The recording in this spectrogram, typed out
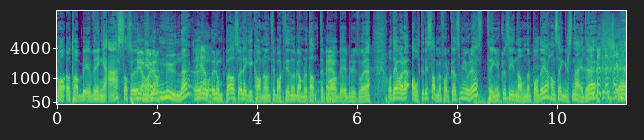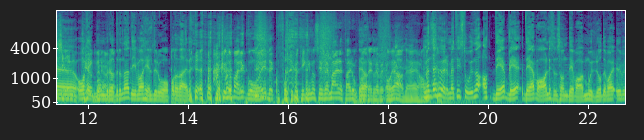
å ta vrenge ass, altså Ja, ned med Ja. mune, rumpa, og så legge kameraene tilbake til noen gamle tanter på Ja. bryllupsbordet. Og det var det alltid de samme folka som gjorde. Trenger jo ikke å si navnet på de. Hans Engelsen Eide eh, og Hegmon-brødrene, de var helt rå på det der. Du kunne bare gå i det, fotobutikken og si 'Hvem er dette rumpa Ja. til?' Å ja, det er Hans. Men det hører med til historiene at det ble Det var liksom sånn Det var moro. Det var eh,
